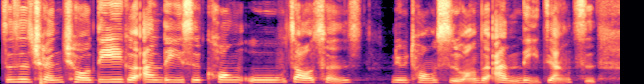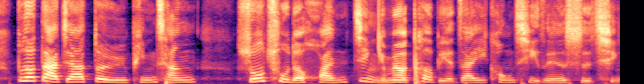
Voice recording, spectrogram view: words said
这是全球第一个案例，是空屋造成女童死亡的案例。这样子，不知道大家对于平常所处的环境有没有特别在意空气这件事情？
